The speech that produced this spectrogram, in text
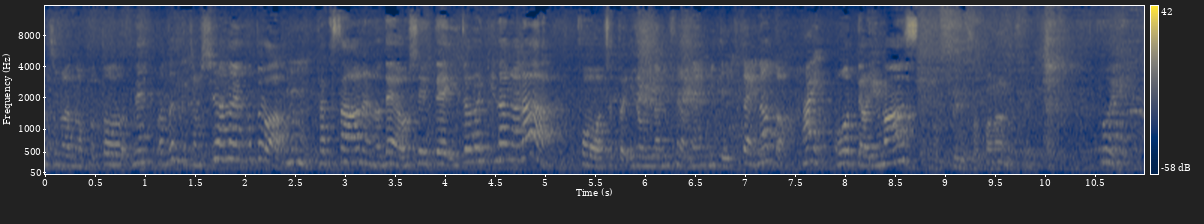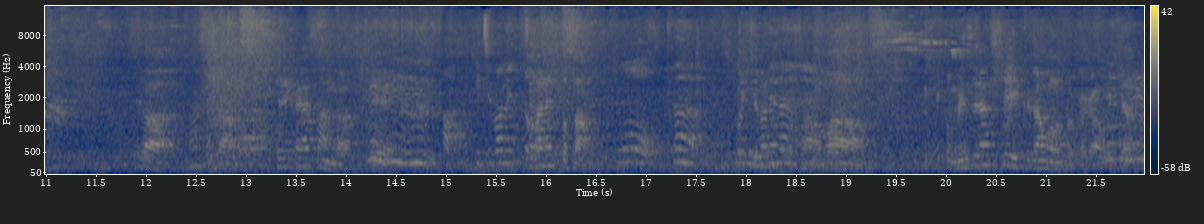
市場のことね私たちも知らないことはうん。たくさんあるので教えていただきながらこうちょっといろんな店をね見ていきたいなとはい。思っております。すぐそこなんですよ。はい実はなんかあの青果屋さんがあって、うんうんあ市場ネット。千葉ネットさん。もううん。千葉ネットさんは結構珍しい果物とかが置いてあって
